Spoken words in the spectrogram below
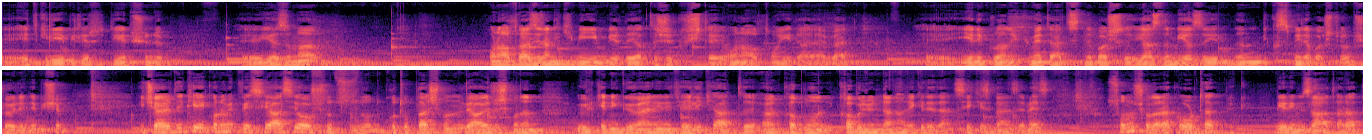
e, etkileyebilir diye düşündüm. E, yazıma 16 Haziran 2021'de yaklaşık işte 16-17 ay evvel yeni kurulan hükümet ertesinde başlı, yazdığım bir yazının bir kısmıyla başlıyorum. Şöyle demişim. İçerideki ekonomik ve siyasi hoşnutsuzluğun, kutuplaşmanın ve ayrışmanın ülkenin güvenliğini tehlike attığı ön kabulünden hareket eden 8 benzemez sonuç olarak ortak bir imza atarak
